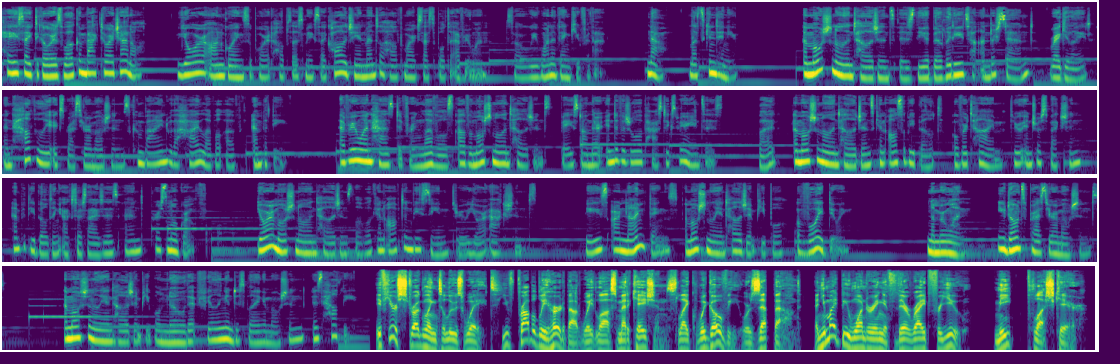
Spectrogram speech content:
Hey Psych2Goers, welcome back to our channel. Your ongoing support helps us make psychology and mental health more accessible to everyone, so we wanna thank you for that. Now, let's continue. Emotional intelligence is the ability to understand, regulate, and healthily express your emotions combined with a high level of empathy. Everyone has differing levels of emotional intelligence based on their individual past experiences, but emotional intelligence can also be built over time through introspection, empathy building exercises, and personal growth. Your emotional intelligence level can often be seen through your actions. These are nine things emotionally intelligent people avoid doing. Number one, you don't suppress your emotions. Emotionally intelligent people know that feeling and displaying emotion is healthy. If you're struggling to lose weight, you've probably heard about weight loss medications like Wegovy or Zepbound, and you might be wondering if they're right for you. Meet PlushCare,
